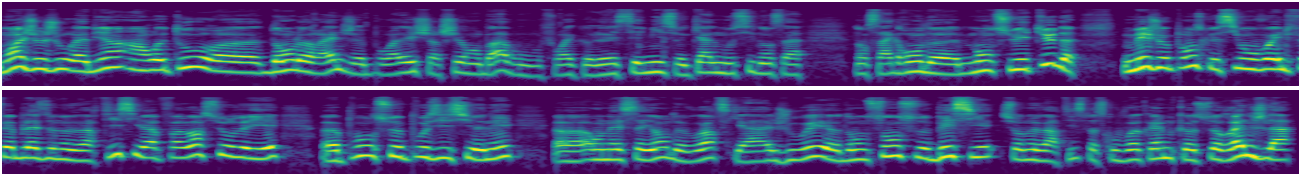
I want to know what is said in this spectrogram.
moi, je jouerais bien un retour euh, dans le range pour aller chercher en bas. Bon, il faudrait que le SMI se calme aussi dans sa dans sa grande euh, mensuétude, mais je pense que si on voit une faiblesse de Novartis, il va falloir surveiller euh, pour se positionner en essayant de voir ce qui a joué dans le sens baissier sur Novartis, parce qu'on voit quand même que ce range-là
